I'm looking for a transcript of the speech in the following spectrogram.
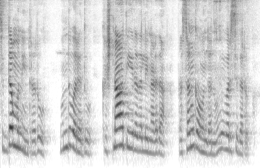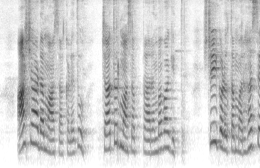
ಸಿದ್ಧಮುನೀಂದ್ರರು ಮುಂದುವರೆದು ಕೃಷ್ಣಾತೀರದಲ್ಲಿ ನಡೆದ ಪ್ರಸಂಗವೊಂದನ್ನು ವಿವರಿಸಿದರು. ಆಷಾಢ ಮಾಸ ಕಳೆದು ಚಾತುರ್ಮಾಸ ಪ್ರಾರಂಭವಾಗಿತ್ತು. ಶ್ರೀಗಳು ತಮ್ಮ ರಹಸ್ಯ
